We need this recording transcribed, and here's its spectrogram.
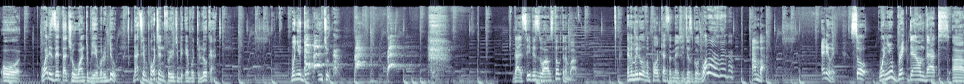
or what is it that you want to be able to do? That's important for you to be able to look at when you get into guys see this is what i was talking about in the middle of a podcast and then she just goes amber anyway so when you break down that uh,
